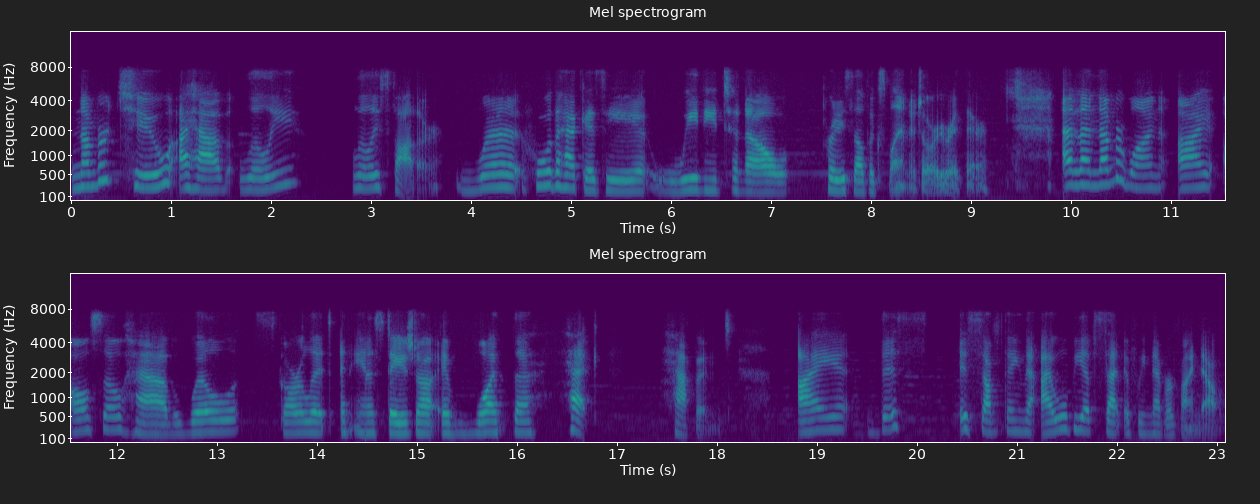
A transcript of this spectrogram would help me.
number two, I have Lily, Lily's father. Where, who the heck is he? We need to know pretty self-explanatory right there. And then number one, I also have Will, Scarlet, and Anastasia, and what the heck happened? I this is something that I will be upset if we never find out.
